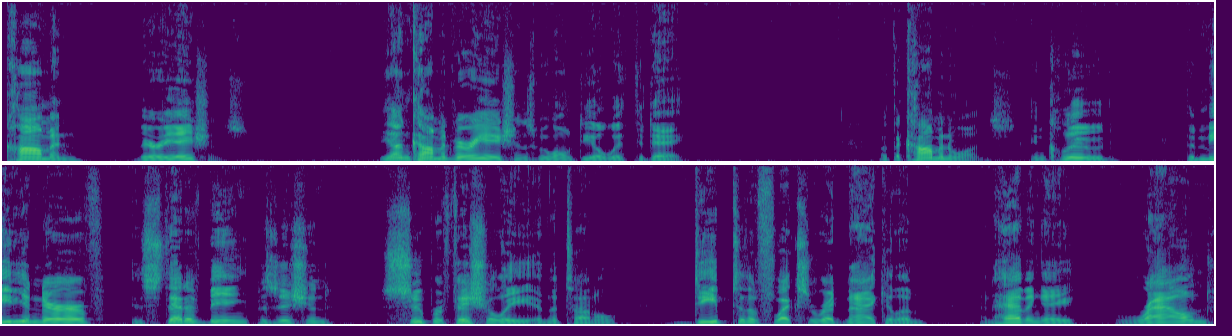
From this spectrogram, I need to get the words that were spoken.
common variations. The uncommon variations we won't deal with today. But the common ones include the median nerve, instead of being positioned superficially in the tunnel, deep to the flexor retinaculum, and having a round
